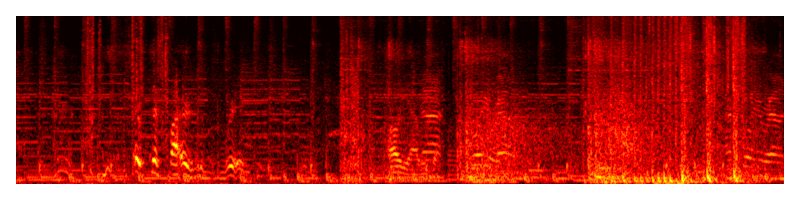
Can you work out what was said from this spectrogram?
Set fire to the bridge. Oh yeah, we Nah, I'm going around. I'm going around.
